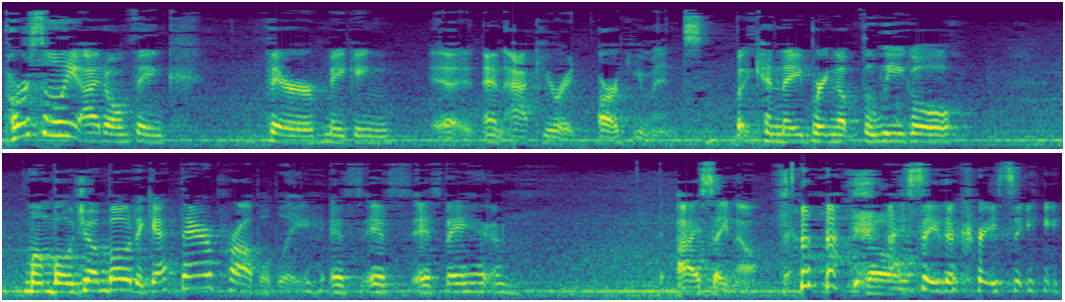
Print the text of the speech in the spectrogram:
personally. I don't think they're making uh, an accurate argument. But can they bring up the legal mumbo jumbo to get there? Probably. If if if they. I say no. I say they're crazy.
